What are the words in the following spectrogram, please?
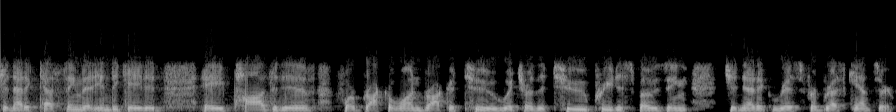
genetic testing that indicated a positive for BRCA1, BRCA2, which are the two predisposing genetic risks for breast cancer.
